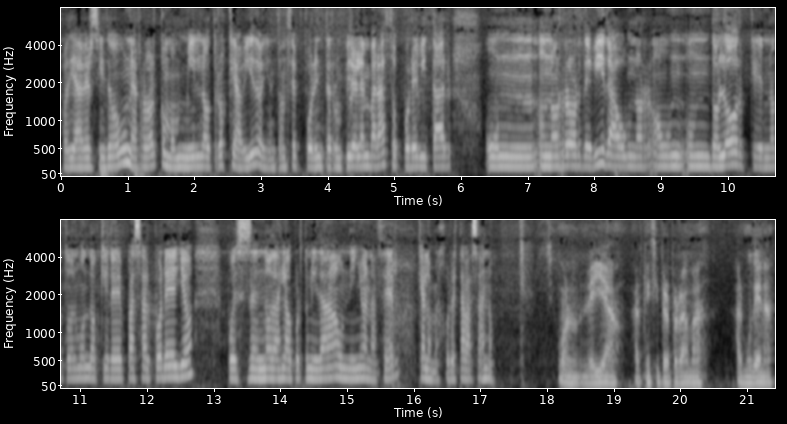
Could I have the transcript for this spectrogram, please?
Podía haber sido un error como mil otros que ha habido y entonces por interrumpir el embarazo, por evitar un, horror de vida o, un, un, dolor que no todo el mundo quiere pasar por ello, pues eh, no das la oportunidad a un niño a nacer que a lo mejor estaba sano. Bueno, leía al principio del programa Almudena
